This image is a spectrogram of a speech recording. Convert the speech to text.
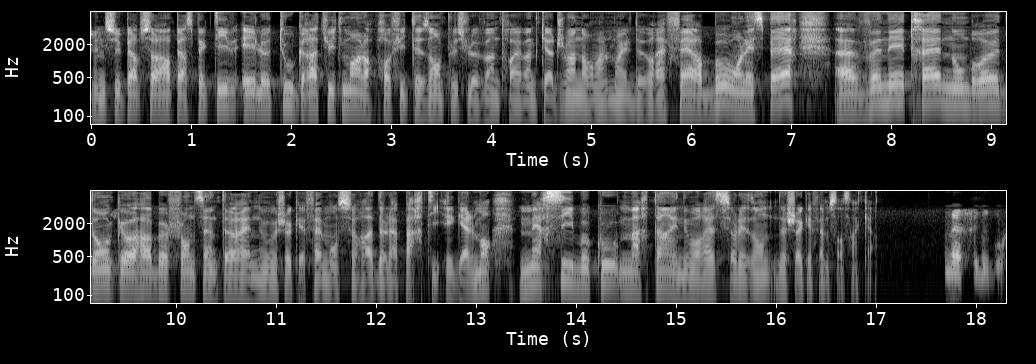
Une superbe soirée en perspective et le tout gratuitement. Alors profitez-en. En plus, le 23 et 24 juin, normalement, il devrait faire beau, on l'espère. Euh, venez très nombreux donc au Harbourfront Center et nous, au Choc FM, on sera de la partie également. Merci beaucoup, Martin, et nous, on reste sur les ondes de Choc FM 105.1. Merci beaucoup.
